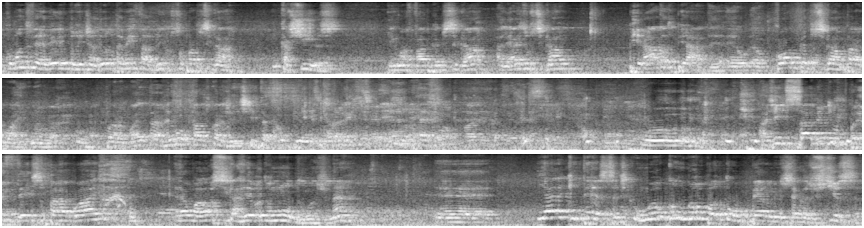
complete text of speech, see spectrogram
O Comando Vermelho do Rio de Janeiro também fabrica o seu próprio cigarro. Em Caxias tem uma fábrica de cigarro. Aliás, um cigarro pirata do pirata. É, é o- é cópia do cigarro paraguaio. né? O Paraguai está revoltado com a gente que está copiando o cigarro. O- a gente sabe que o presidente do Paraguai é o maior cigarreiro do mundo hoje, né? É, e olha que interessante, o meu, quando o meu botou o pé no Ministério da Justiça,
